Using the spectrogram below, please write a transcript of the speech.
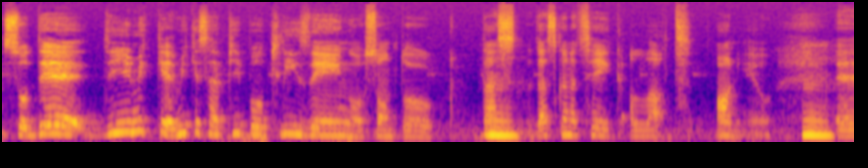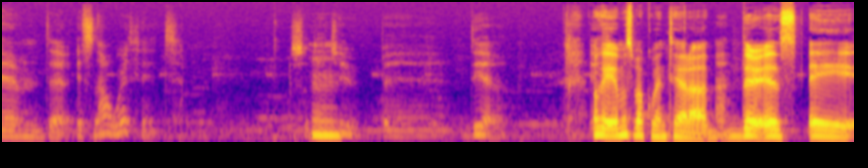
så det, det är ju mycket, mycket så här people pleasing och sånt och that's, Mm. that's gonna take a lot on you. Mm. And uh, it's not worth it. Så Mm. det är typ eh, det. Okej, jag måste bara kommentera. There is a,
